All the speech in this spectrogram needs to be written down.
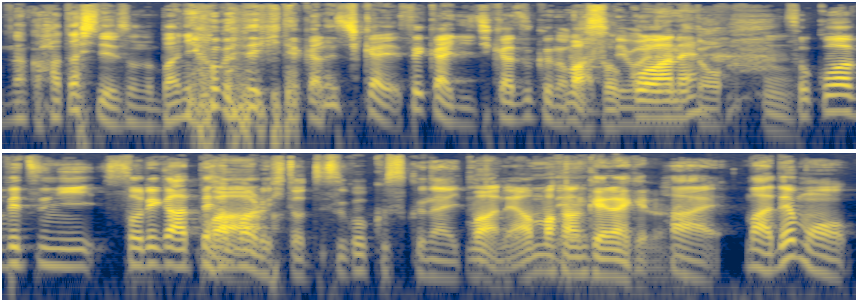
なんか果たしてそのバニオができたから近い世界に近づくのまあかってそこはね言われると、うんそこは別にそれが当てはまる人ってすごく少ないと思うんでまあね、あんま関係ないけどね。はい。まあでも、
